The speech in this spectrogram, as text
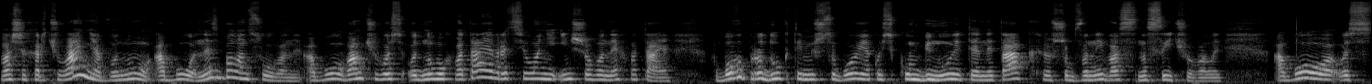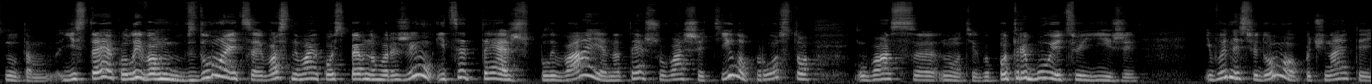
ваше харчування, воно або не збалансоване, або вам чогось одного хватає в раціоні, іншого не хватає. Або ви продукти між собою якось комбінуєте не так, щоб вони вас насичували. Або ось ну там їсте, коли вам вздумається, і у вас немає якогось певного режиму, і це теж впливає на те, що ваше тіло просто у вас е, ну, от, якби, потребує цієї їжі. І ви несвідомо починаєте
